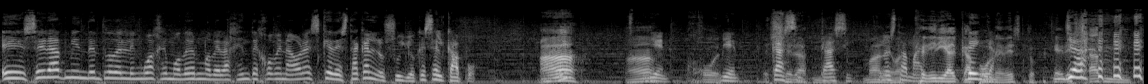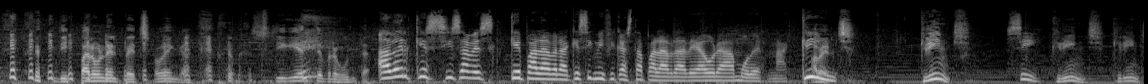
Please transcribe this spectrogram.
Eh, ser admin dentro del lenguaje moderno de la gente joven ahora es que destaca en lo suyo, que es el capo. Ah, ah. Bien. Joder, Bien, es casi, ser admin. casi. Vale, no está vale. mal. ¿Qué diría el capone Venga. de esto? Eres Ya. admin. Disparo en el pecho, venga. Siguiente pregunta. A ver que si sabes qué palabra, qué significa esta palabra de ahora moderna. Cringe. Cringe. Sí. Cringe, cringe.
